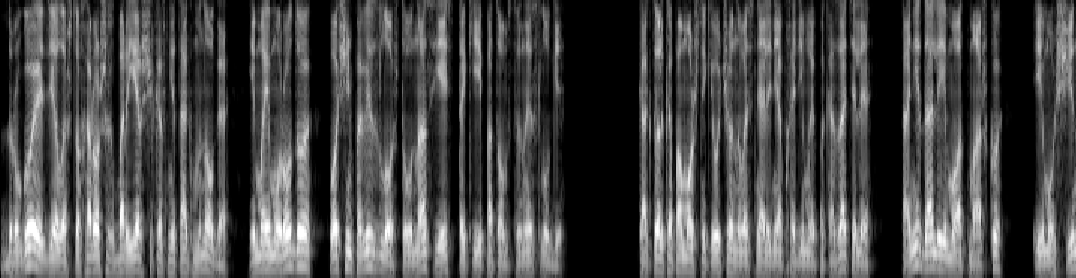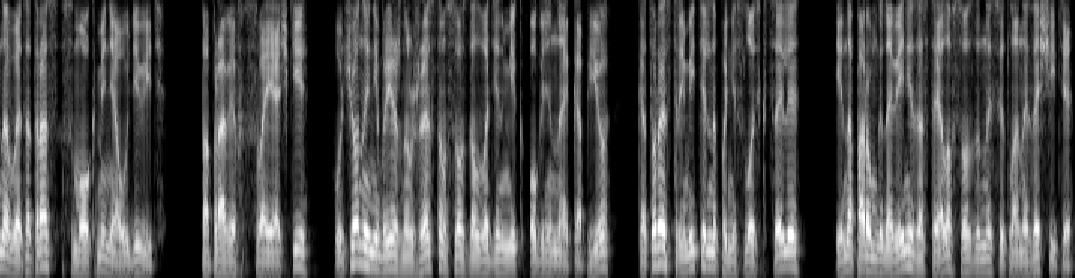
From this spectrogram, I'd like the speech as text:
Другое дело, что хороших барьерщиков не так много, и моему роду очень повезло, что у нас есть такие потомственные слуги. Как только помощники ученого сняли необходимые показатели, они дали ему отмашку, и мужчина в этот раз смог меня удивить. Поправив свои очки, ученый небрежным жестом создал в один миг огненное копье, которое стремительно понеслось к цели и на пару мгновений застряло в созданной Светланой защите,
